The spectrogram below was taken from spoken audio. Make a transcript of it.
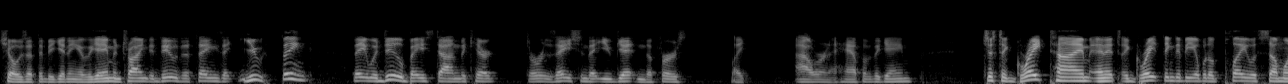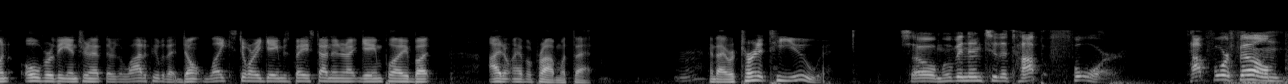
chose at the beginning of the game and trying to do the things that you think they would do based on the characterization that you get in the first like hour and a half of the game. Just a great time, and it's a great thing to be able to play with someone over the internet. There's a lot of people that don't like story games based on internet gameplay, but I don't have a problem with that. Mm-hmm. And I return it to you. So moving into the top four. Top four film,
